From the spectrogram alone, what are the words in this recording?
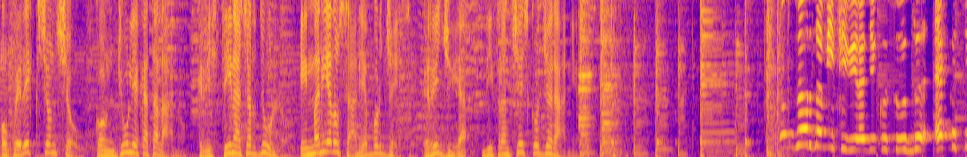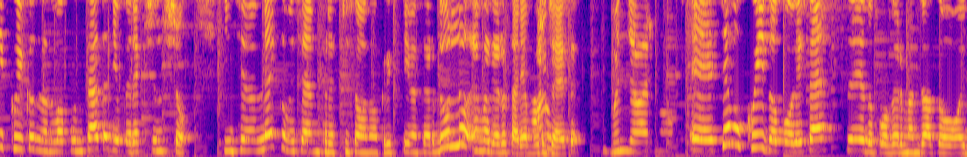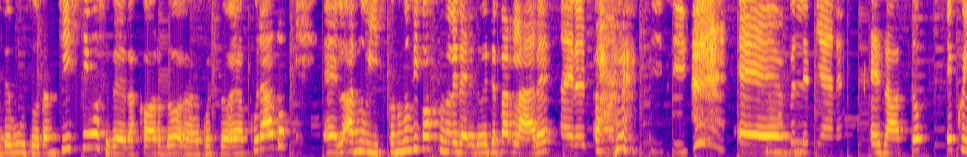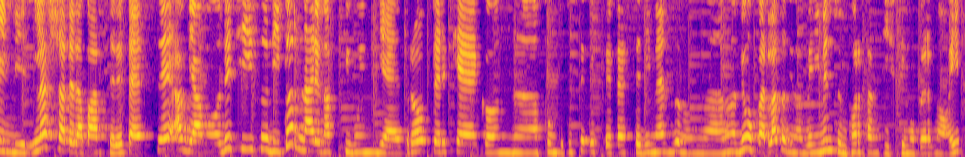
Operation Show con Giulia Catalano, Cristina Ciardullo e Maria Rosaria Borgese, regia di Francesco Geranio. Buongiorno amici di Radio Ecosud, eccoci qui con una nuova puntata di Operation Show. Insieme a me, come sempre, ci sono Cristina Ciardullo e Maria Rosaria Borgese. Buongiorno. E siamo qui dopo le feste, dopo aver mangiato e bevuto tantissimo, siete d'accordo? Eh, questo è accurato. Eh, annuiscono, non vi possono vedere, dovete parlare. Hai ragione, sì, sì. Eh, Siamo belle piene. Esatto, e quindi lasciate da parte le feste, abbiamo deciso di tornare un attimo indietro perché con appunto tutte queste feste di mezzo non, non abbiamo parlato di un avvenimento importantissimo per noi,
